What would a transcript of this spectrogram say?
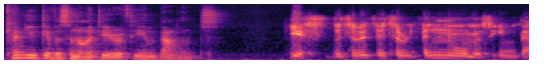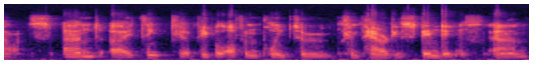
Can you give us an idea of the imbalance? Yes, it's, a, an enormous imbalance. And I think uh, people often point to comparative spending. Um,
